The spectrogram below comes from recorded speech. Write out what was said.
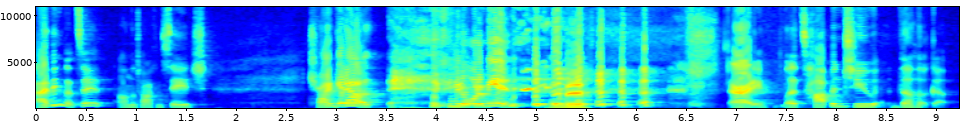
I think that's it on the talking stage. Try and get out if you don't want to be in. Hey man. Alrighty, let's hop into the hookup.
